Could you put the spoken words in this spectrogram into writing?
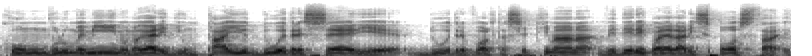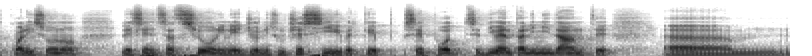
con un volume minimo magari di un paio, due, tre serie, due, tre volte a settimana, vedere qual è la risposta e quali sono le sensazioni nei giorni successivi, perché se, può, se diventa limitante ehm,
